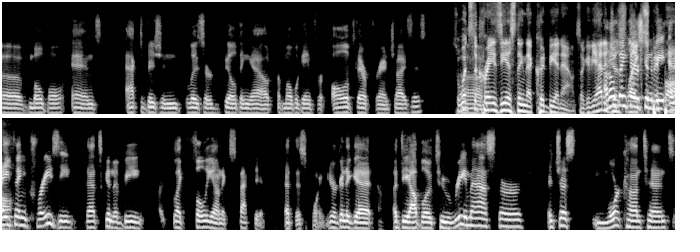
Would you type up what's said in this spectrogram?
of mobile and Activision Blizzard building out a mobile game for all of their franchises. So what's the um, craziest thing that could be announced? Like if you had to I don't just, think like, there's going to be anything crazy that's going to be like fully unexpected at this point. You're going to get a Diablo 2 remaster. It's just more content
